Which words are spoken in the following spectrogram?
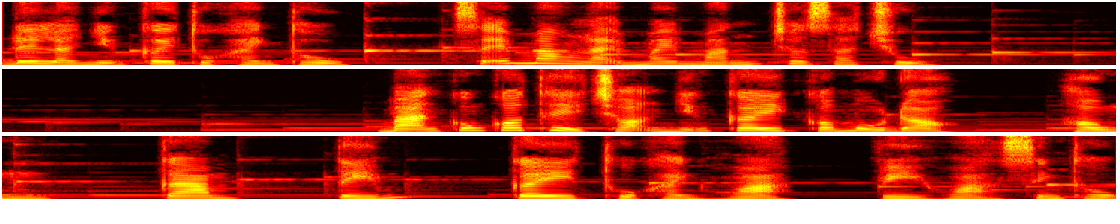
Đây là những cây thuộc hành thổ, sẽ mang lại may mắn cho gia chủ. Bạn cũng có thể chọn những cây có màu đỏ, hồng, cam, tím, cây thuộc hành hỏa vì hỏa sinh thổ.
